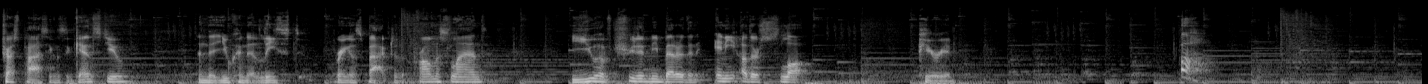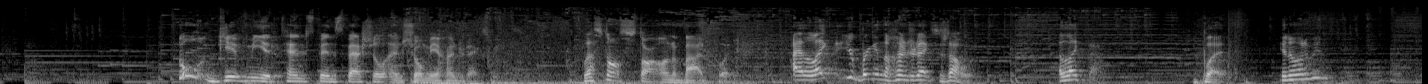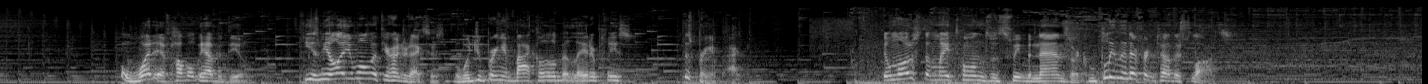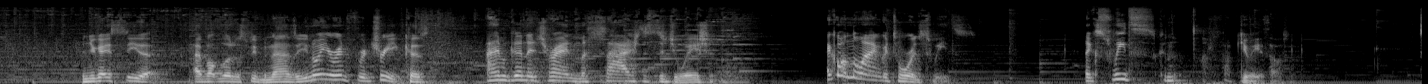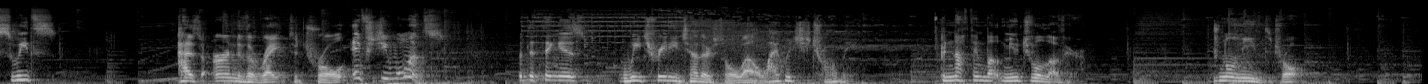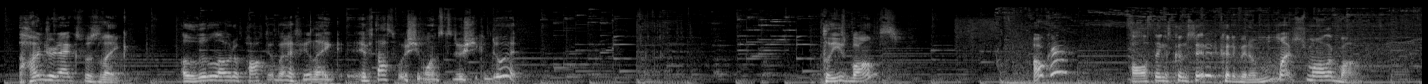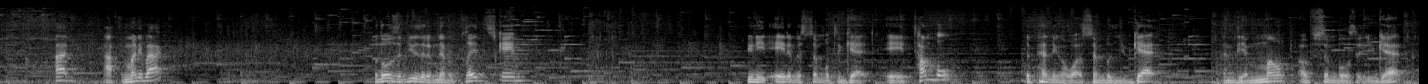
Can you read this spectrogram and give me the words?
trespassings against you, and that you can at least bring us back to the promised land. You have treated me better than any other slot. Period. Ah. Don't give me a 10 spin special and show me a 100x week. Let's not start on a bad foot. I like that you're bringing the 100x's out. I like that. But, you know what I mean? What if, how about we have a deal? Use me all you want with your 100x's, but would you bring it back a little bit later, please? Just bring it back. You'll notice that my tones with Sweet Bonanza are completely different to other slots. And you guys see that I've uploaded Sweet Bonanza, you know you're in for a treat because I'm gonna try and massage the situation. I got no anger towards Sweets. Like Sweets can oh, fuck you 8000. Sweets has earned the right to troll if she wants. But the thing is, we treat each other so well. Why would she troll me? It's been nothing but mutual love here. There's no need to troll. The 100x was like a little out of pocket, but I feel like if that's what she wants to do, she can do it. Please, bombs? Okay. All things considered, could have been a much smaller bomb. I'd half the money back. For those of you that have never played this game, you need eight of a symbol to get a tumble, depending on what symbol you get and the amount of symbols that you get.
